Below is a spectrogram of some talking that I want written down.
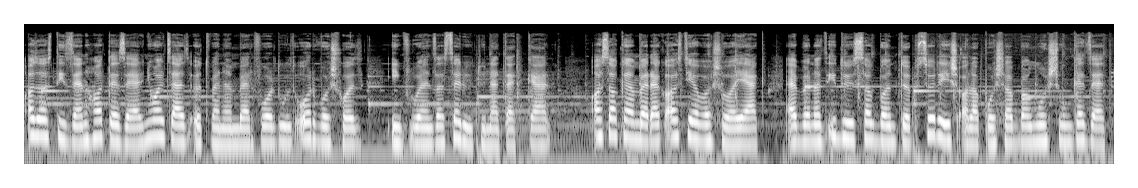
azaz 16.850 ember fordult orvoshoz influenza-szerű tünetekkel. A szakemberek azt javasolják, ebben az időszakban többször és alaposabban mossunk kezet,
